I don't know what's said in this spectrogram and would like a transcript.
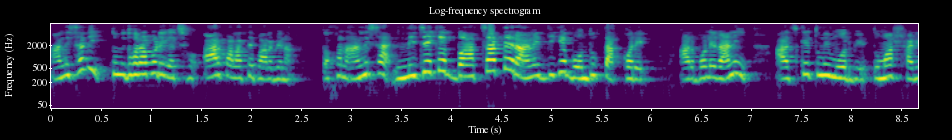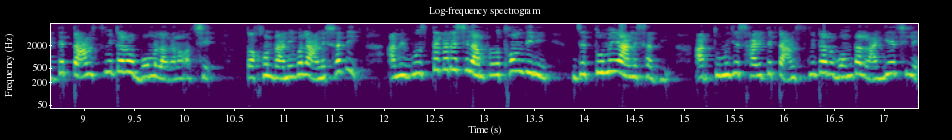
আনিসাদি তুমি ধরা পড়ে গেছো, আর পালাতে পারবে না। তখন আনিসা নিজেকে বাঁচাতে রানীর দিকে বন্দুক তাক করে আর বলে, রানী, আজকে তুমি মরবে। তোমার শাড়িতে ট্রান্সমিটার ও বোম লাগানো আছে। তখন রানী বলে আনিসাদি আমি বুঝতে পেরেছিলাম প্রথম দিনই যে তুমি আনিসাদি আর তুমি যে শাড়িতে ট্রান্সমিটার বোমটা লাগিয়েছিলে,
